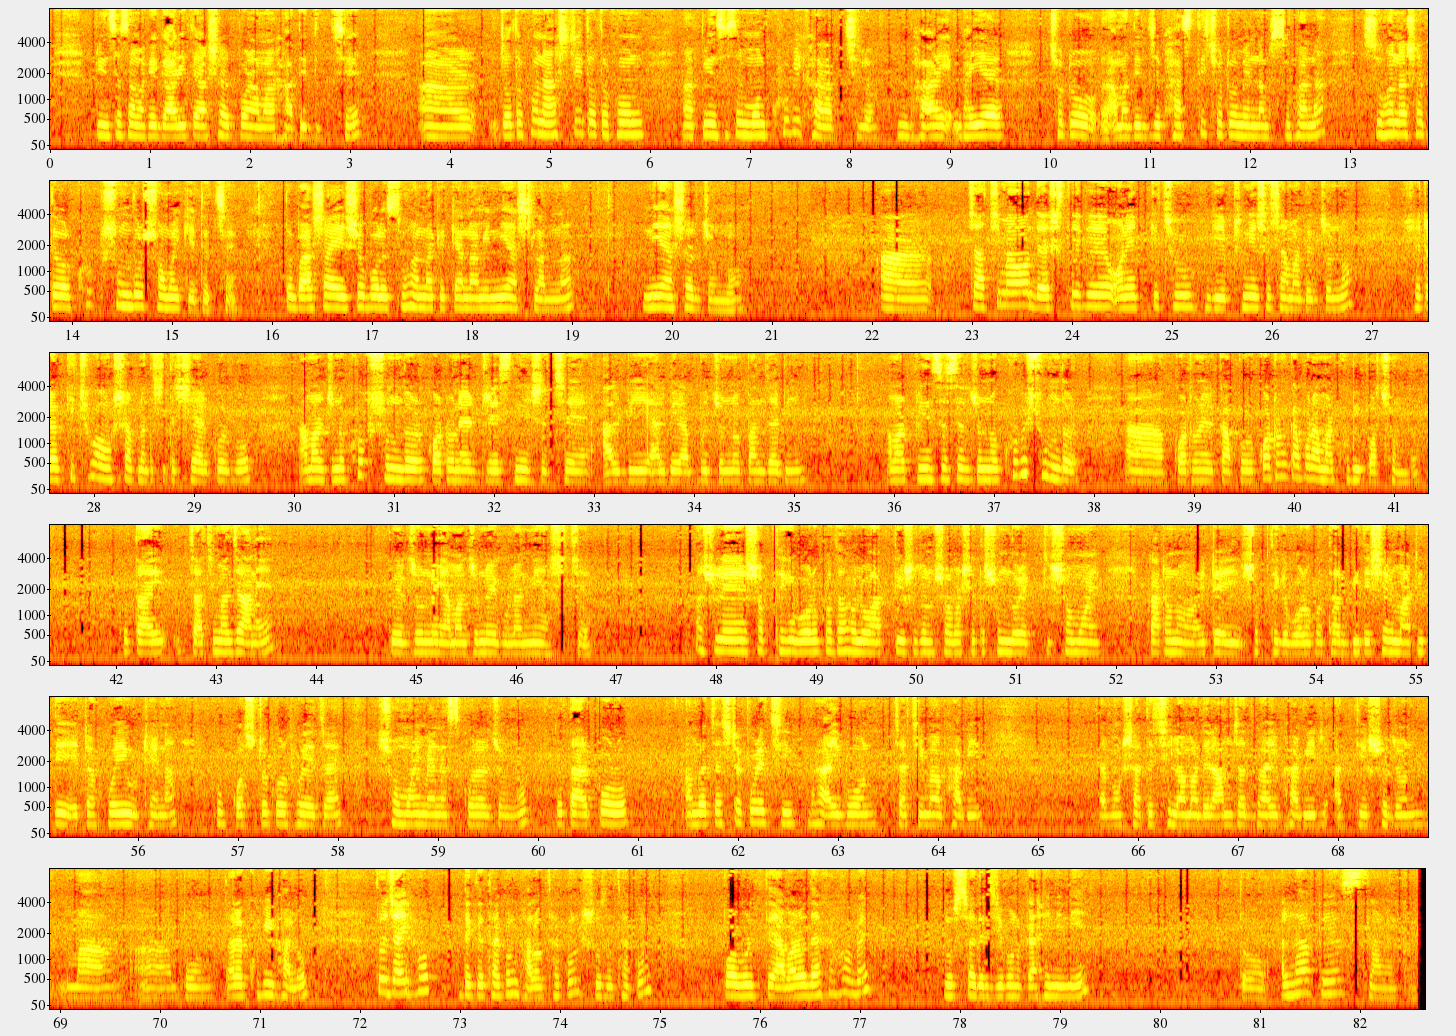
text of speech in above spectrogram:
প্রিন্সেস আমাকে গাড়িতে আসার পর আমার হাতে দিচ্ছে। আর যতক্ষণ আসছি, ততক্ষণ প্রিন্সেসের মন খুবই খারাপ ছিল। ভাই, ভাইয়া ছোট, আমাদের যে ভাস্তি ছোট মেয়ের নাম সুহানা, সুহানার সাথে ওর খুব সুন্দর সময় কেটেছে। তো বাসায় এসে বলে, সুহানাকে কেন আমি নিয়ে আসলাম না? নিয়ে আসার জন্য। আর চাচিমাও দেশ থেকে অনেক কিছু গিফট নিয়ে এসেছে আমাদের জন্য। সেটা কিছু অংশ আপনাদের সাথে শেয়ার করব। আমার জন্য খুব সুন্দর কটনের ড্রেস নিয়ে এসেছে আলবি, আলবির আব্বুর জন্য পাঞ্জাবি। আমার প্রিন্সেসের জন্য খুবই সুন্দর কটনের কাপড়। কটন কাপড় আমার খুবই পছন্দ। তো তাই চাচিমা জানে, তো এর জন্যই, আমার জন্য এগুলো নিয়ে আসছে। আসলে সব থেকে বড় কথা হলো আত্মীয় স্বজন সবার সাথে সুন্দর একটি সময় কাটানো, এটাই সব থেকে বড় কথা। আর বিদেশের মাটিতে এটা হয়ে ওঠে না, খুব কষ্টকর হয়ে যায় সময় ম্যানেজ করার জন্য। তো তারপরও আমরা চেষ্টা করেছি, ভাই, বোন, চাচিমা, ভাবি, এবং সাথে ছিল আমাদের আমজাদ ভাই, ভাবির আত্মীয় স্বজন, মা বোন, তারা খুবই ভালো। তো যাই হোক, দেখতে থাকুন, ভালো থাকুন, সুস্থ থাকুন। পরবর্তীতে আবারও দেখা হবে। নুসরাদের জীবন কাহিনী নিয়ে। তো আল্লাহ হাফিজ আলাইকুম।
